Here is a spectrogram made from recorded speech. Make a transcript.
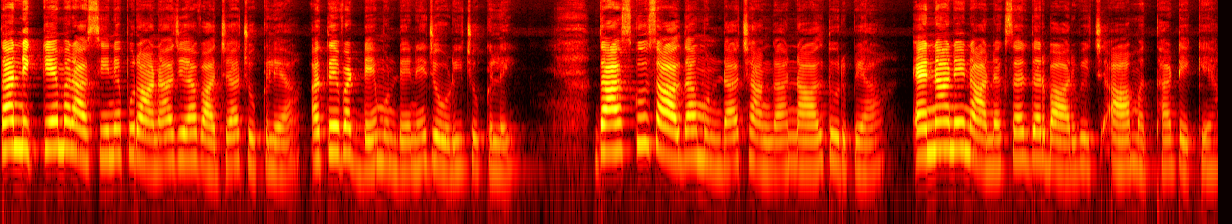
ਤਾਂ ਨਿੱਕੇ ਮਰਾਸੀ ਨੇ ਪੁਰਾਣਾ ਜਿਹਾ ਵਾਜਾ ਚੁੱਕ ਲਿਆ ਅਤੇ ਵੱਡੇ ਮੁੰਡੇ ਨੇ ਜੋੜੀ ਚੁੱਕ ਲਈ। ਦਸ ਕੁ ਸਾਲ ਦਾ ਮੁੰਡਾ ਛਾਂਗਾ ਨਾਲ ਤੁਰ ਪਿਆ। ਇਹਨਾਂ ਨੇ ਨਾਨਕਸਰ ਦਰਬਾਰ ਵਿੱਚ ਆ ਮੱਥਾ ਟੇਕਿਆ।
